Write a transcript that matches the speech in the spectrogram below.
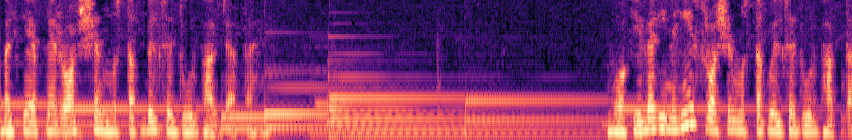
بلکہ اپنے روشن مستقبل سے دور بھاگ جاتا ہے۔ وہ اکیلا ہی نہیں اس روشن مستقبل سے دور بھاگتا،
